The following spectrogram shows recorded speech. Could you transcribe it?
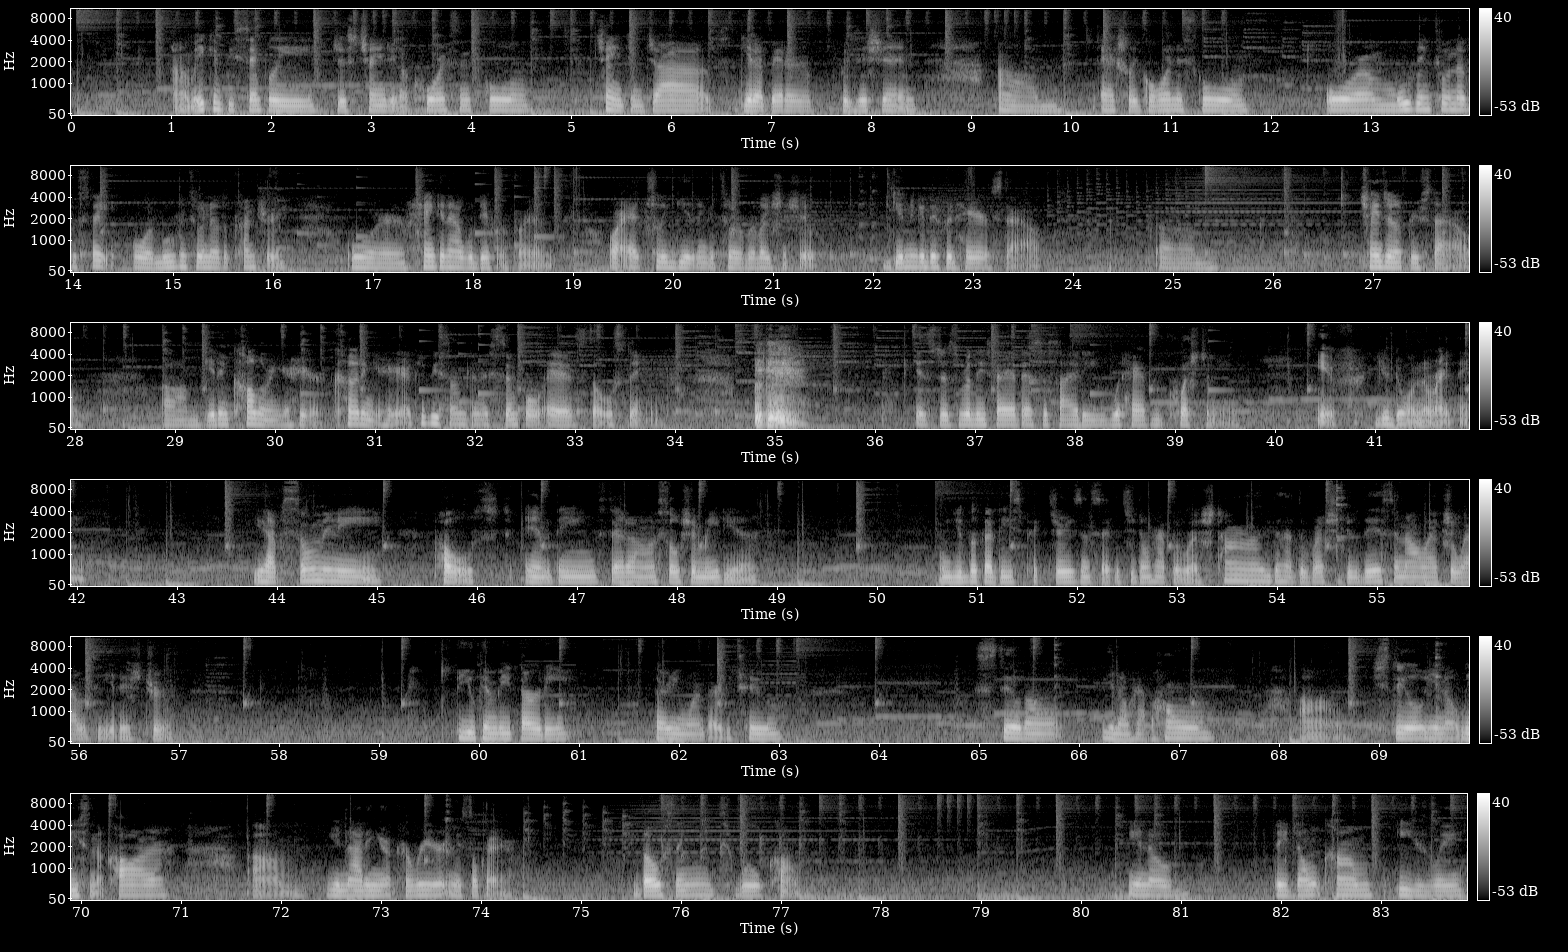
Um, it can be simply just changing a course in school, changing jobs, get a better position, um, actually going to school, or moving to another state, or moving to another country, or hanging out with different friends, or actually getting into a relationship, getting a different hairstyle, um, changing up your style um, getting color in your hair, cutting your hair. It could be something as simple as those things. it's just really sad that society would have you questioning if you're doing the right thing. You have so many posts and things that are on social media. When you look at these pictures and say that you don't have to rush time, you don't have to rush to do this, in all actuality, it is true you can be 30, 31, 32, still don't, you know, have a home, um, still, you know, leasing a car, um, you're not in your career, and it's okay. Those things will come. You know, they don't come easily,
